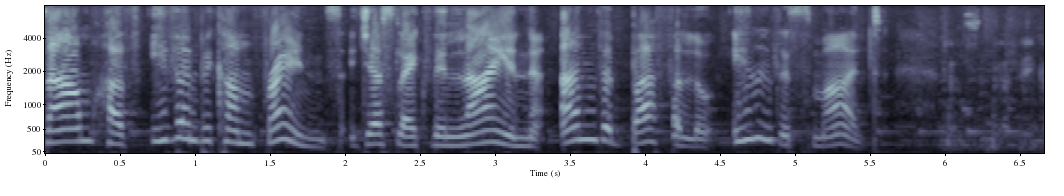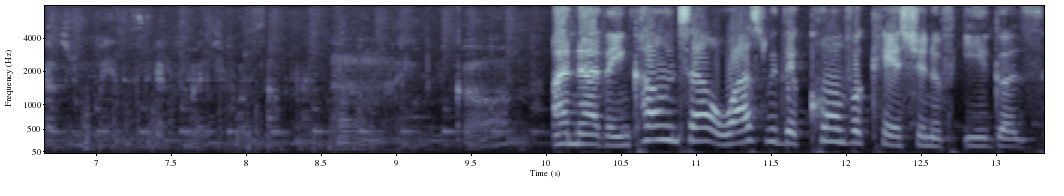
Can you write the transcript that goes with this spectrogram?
Some have even become friends, just like the lion and the buffalo in this mud. Another encounter was with the convocation of eagles.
